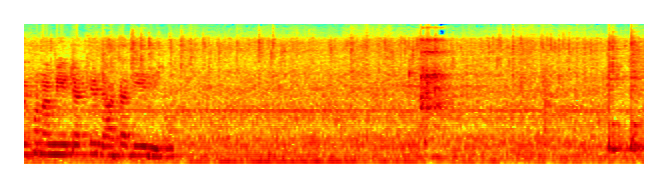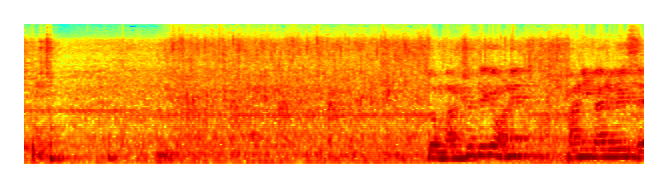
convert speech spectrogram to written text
এখন আমি এটাকে ঢাকা দিয়ে দিব। তো মাংস থেকে অনেক পানি বাইর হয়েছে।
